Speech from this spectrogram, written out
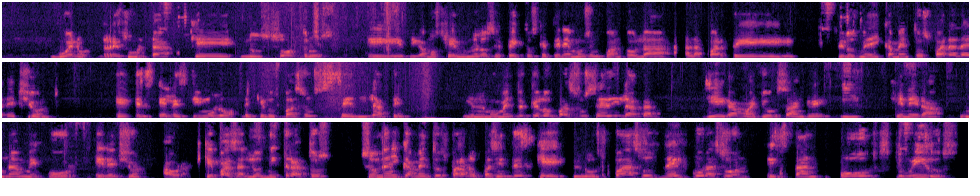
Bueno, resulta que nosotros, eh, digamos que uno de los efectos que tenemos en cuanto a la, a la parte de los medicamentos para la erección es el estímulo de que los vasos se dilaten. Y en el momento en que los vasos se dilatan, llega mayor sangre y genera una mejor erección. Ahora, ¿qué pasa? Los nitratos son medicamentos para los pacientes que los vasos del corazón están obstruidos.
